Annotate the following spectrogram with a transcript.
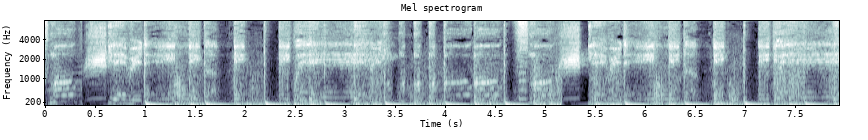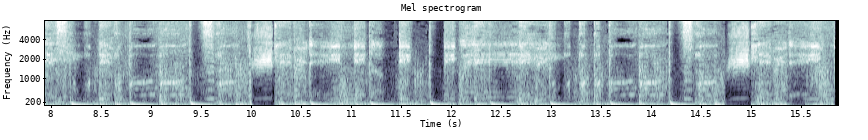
Smoke every day.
